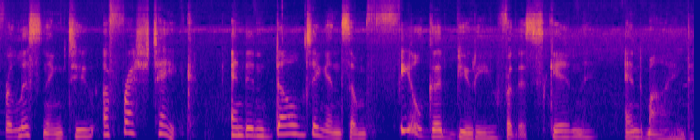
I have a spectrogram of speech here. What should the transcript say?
For listening to A Fresh Take and indulging in some feel good beauty for the skin and mind.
